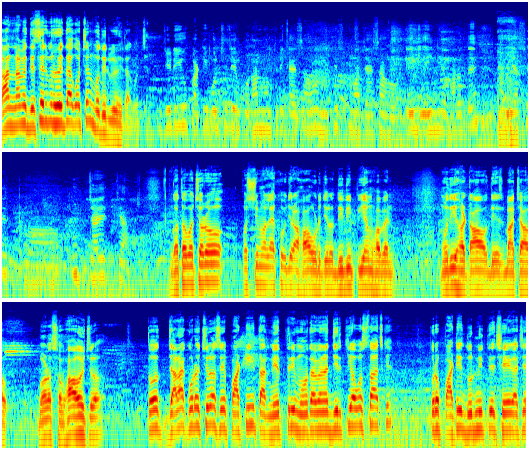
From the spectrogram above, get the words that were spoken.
তার নামে দেশের বিরোধিতা করছেন মোদীর বিরোধিতা করছেন। পার্টি বলছে প্রধানমন্ত্রী গত বছরও পশ্চিমবাংলায় খুব যারা হওয়া উঠেছিল দিদি পিএম হবেন মোদি হটাও দেশ বাঁচাও বড় সভা হয়েছিল। তো যারা করেছিল সেই পার্টি তার নেত্রী মমতা ব্যানার্জির কী অবস্থা আজকে? পুরো পার্টি দুর্নীতিতে ছেয়ে গেছে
